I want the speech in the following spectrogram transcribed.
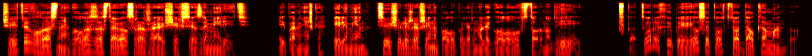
Чей-то властный голос заставил сражающихся замереть. И парнишка, и Лемен, все еще лежавшие на полу, повернули голову в сторону дверей, в которых и появился тот, кто отдал команду.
